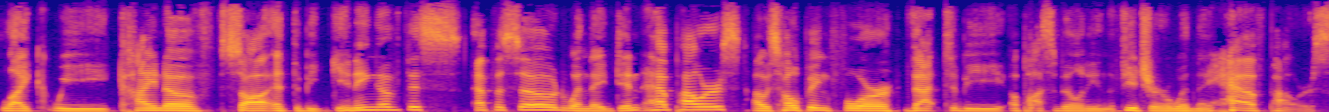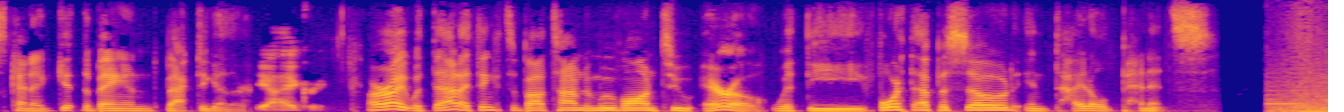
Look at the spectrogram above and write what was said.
like we kind of saw at the beginning of this episode when they didn't have powers. I was hoping for that to be a possibility in the future when they have powers. Kind of get the band back together. Yeah, I agree. All right, with that, I think it's about time to move on to Arrow with the fourth episode entitled Penance you.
